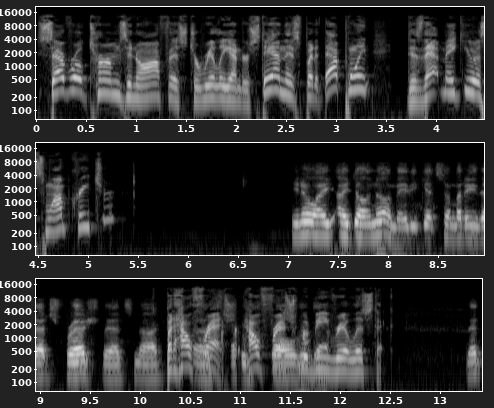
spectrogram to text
several terms in office to really understand this. But at that point, does that make you a swamp creature? You know, I, I don't know. Maybe get somebody that's fresh. That's not. But how uh, fresh? Uh, how fresh would be realistic? That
